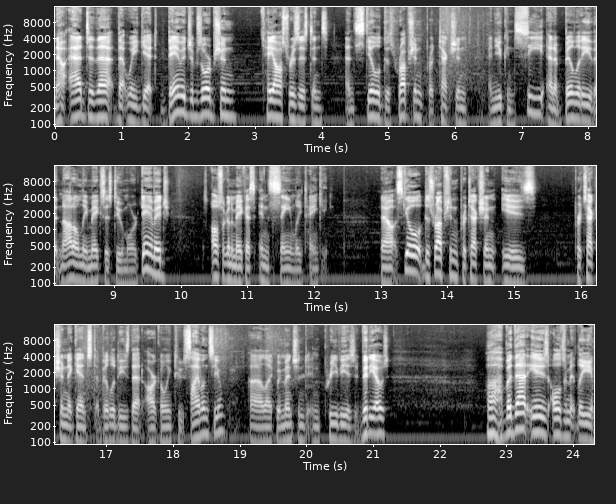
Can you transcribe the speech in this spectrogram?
Now, add to that that we get damage absorption, chaos resistance, and skill disruption protection, and you can see an ability that not only makes us do more damage, it's also going to make us insanely tanky. Now, skill disruption protection is protection against abilities that are going to silence you, uh, like we mentioned in previous videos. Uh, but that is ultimately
